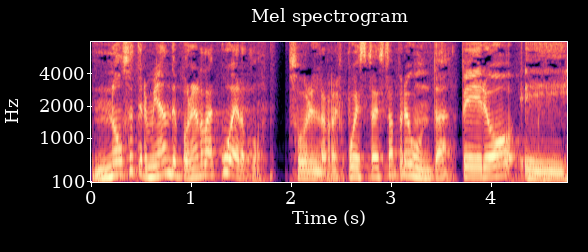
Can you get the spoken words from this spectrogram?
no se terminan de poner de acuerdo sobre la respuesta a esta pregunta, pero eh,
